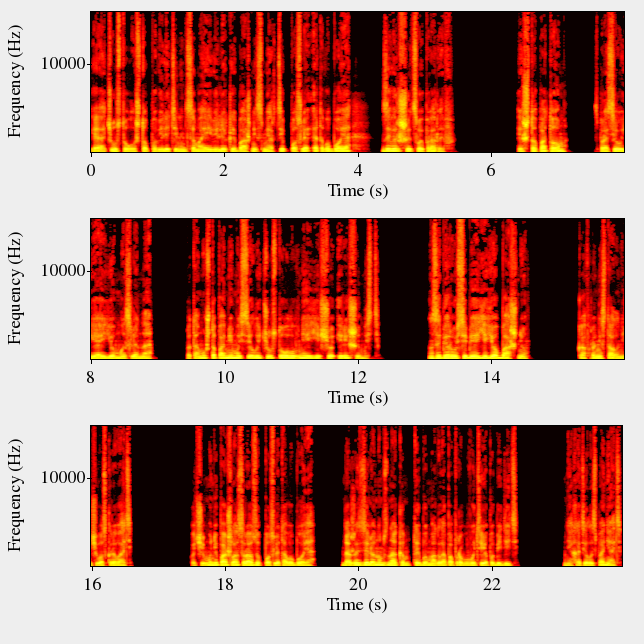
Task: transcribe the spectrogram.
Я чувствовал, что повелительница моей великой башни смерти после этого боя завершит свой прорыв. «И что потом?» — спросил я ее мысленно, потому что помимо силы чувствовал в ней еще и решимость. «Заберу себе ее башню». Кафра не стала ничего скрывать. «Почему не пошла сразу после того боя? Даже с зеленым знаком ты бы могла попробовать ее победить». Мне хотелось понять.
